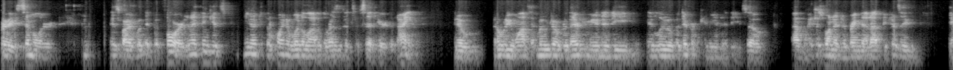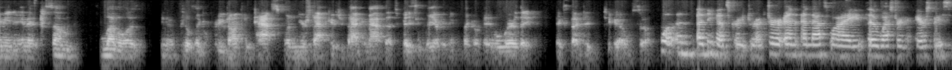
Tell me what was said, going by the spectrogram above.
very similar as far as what they put forward. And I think it's, you know, to the point of what a lot of the residents have said here tonight. You know, nobody wants it moved over their community in lieu of a different community. So, um, I just wanted to bring that up because I, I mean, and at some level, it, you know, feels like a pretty daunting task when your staff gives you back a map that's basically everything. It's like, okay, well, where are they expected to go? So. Well, and I think that's great, Director, and, and that's why the Western Airspace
